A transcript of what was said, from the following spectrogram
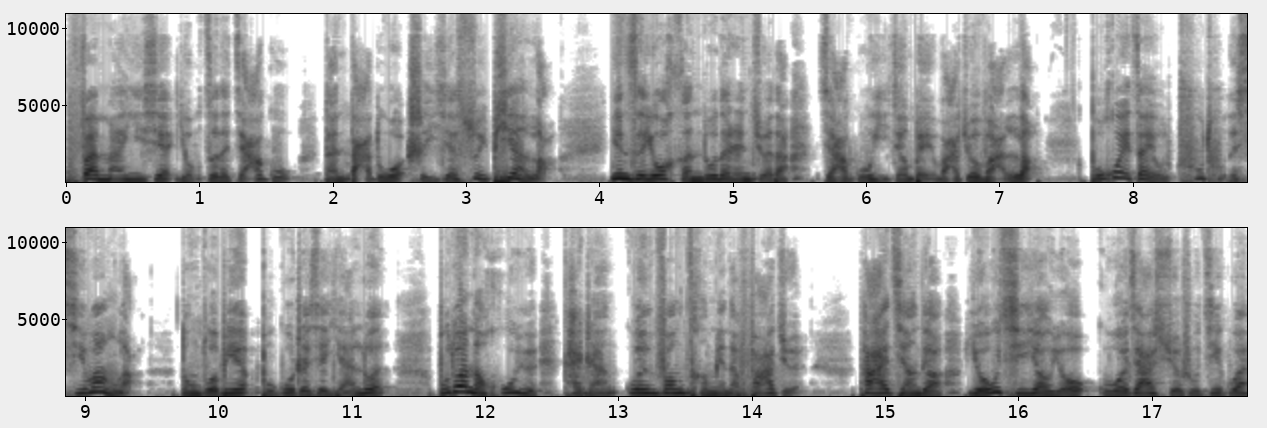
贩卖一些有字的甲骨，但大多是一些碎片了。因此，有很多的人觉得甲骨已经被挖掘完了，不会再有出土的希望了。董作宾不顾这些言论，不断的呼吁开展官方层面的发掘。他还强调，尤其要由国家学术机关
